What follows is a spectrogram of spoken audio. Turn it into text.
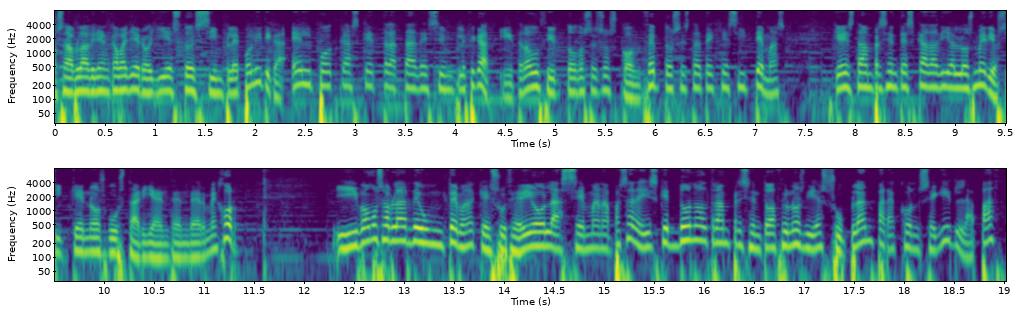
Os habla Adrián Caballero y esto es Simple Política, el podcast que trata de simplificar y traducir todos esos conceptos, estrategias y temas que están presentes cada día en los medios y que nos gustaría entender mejor. Y vamos a hablar de un tema que sucedió la semana pasada y es que Donald Trump presentó hace unos días su plan para conseguir la paz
